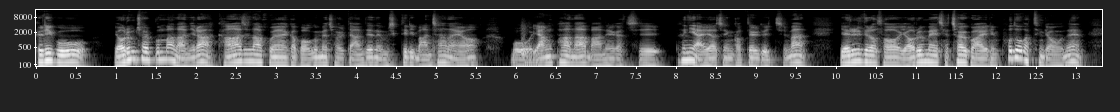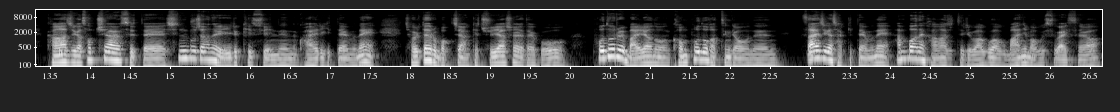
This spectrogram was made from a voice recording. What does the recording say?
그리고 여름철뿐만 아니라 강아지나 고양이가 먹으면 절대 안 되는 음식들이 많잖아요. 뭐 양파나 마늘 같이 흔히 알려진 것들도 있지만 예를 들어서 여름의 제철 과일인 포도 같은 경우는 강아지가 섭취하였을 때 신부전을 일으킬 수 있는 과일이기 때문에 절대로 먹지 않게 주의하셔야 되고 포도를 말려놓은 건포도 같은 경우는 사이즈가 작기 때문에 한 번에 강아지들이 와구와구 많이 먹을 수가 있어요.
